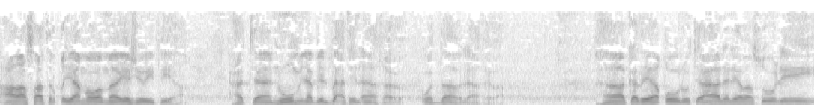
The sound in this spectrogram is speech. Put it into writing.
عرصات القيامة وما يجري فيها حتى نؤمن بالبعث الآخر والدار الآخرة. هكذا يقول تعالى لرسوله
